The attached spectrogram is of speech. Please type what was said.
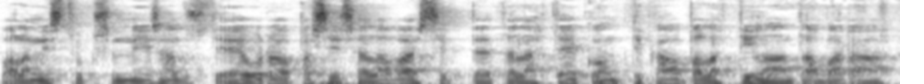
valmistuksen niin sanotusti Euroopan sisällä vai sitten, että lähtee konttikaupalla tilaan tavaraa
